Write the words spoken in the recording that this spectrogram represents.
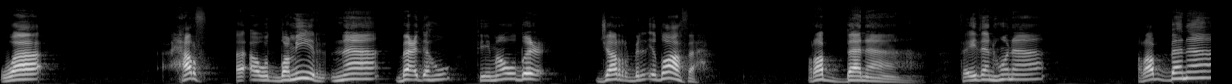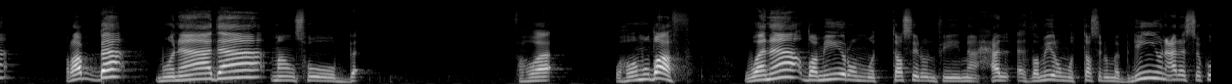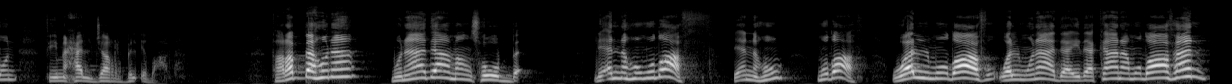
وحرف أو الضمير نا بعده في موضع جر بالإضافة. ربنا. فإذا هنا ربنا رب منادى منصوب. فهو وهو مضاف. ونا ضمير متصل في محل ضمير متصل مبني على السكون في محل جر بالإضافة. فرب هنا منادى منصوب لأنه مضاف لأنه مضاف. والمضاف والمنادى إذا كان مضافا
